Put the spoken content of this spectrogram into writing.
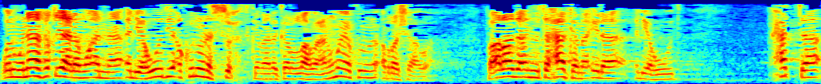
والمنافق يعلم أن اليهود يأكلون السحت كما ذكر الله عنهم ويأكلون الرشاوى فأراد أن يتحاكم إلى اليهود حتى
